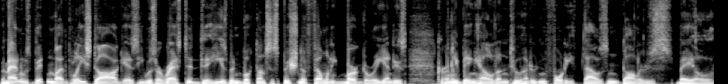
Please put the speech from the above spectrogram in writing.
The man was bitten by the police dog as he was arrested. He has been booked on suspicion of felony burglary and is currently being held on $240,000 bail.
